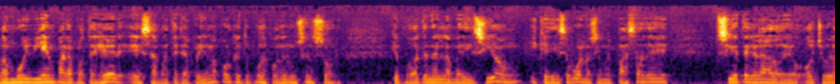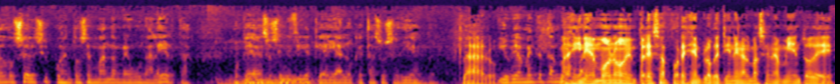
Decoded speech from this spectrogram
va muy bien para proteger esa materia prima porque tú puedes poner un sensor que pueda tener la medición y que dice, bueno, si me pasa de 7 grados de 8 grados Celsius, pues entonces mándame una alerta, porque eso significa que hay algo que está sucediendo. Claro. Y obviamente también... Imaginémonos empresas, por ejemplo, que tienen almacenamiento de,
